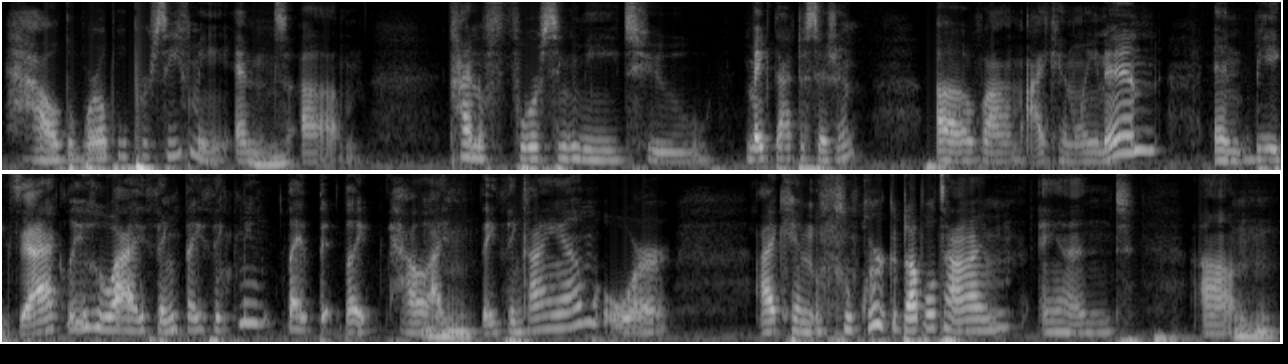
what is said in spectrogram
how the world will perceive me, and um, kind of forcing me to make that decision of um, I can lean in and be exactly who I think they think me like th- like how I they think I am, or I can work double time and um,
